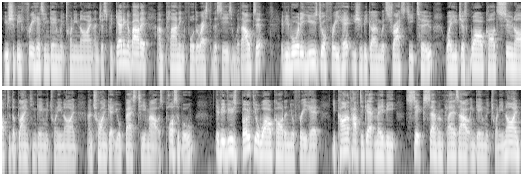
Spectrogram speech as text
you should be free hitting game week 29 and just forgetting about it and planning for the rest of the season without it. If you've already used your free hit, you should be going with strategy two, where you just wildcard soon after the blank in game week 29 and try and get your best team out as possible. If you've used both your wildcard and your free hit, you kind of have to get maybe six, seven players out in game week 29,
